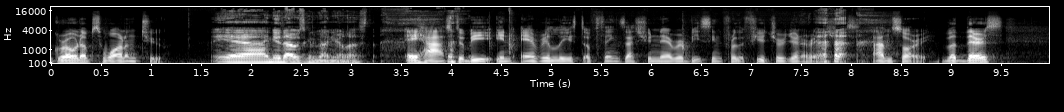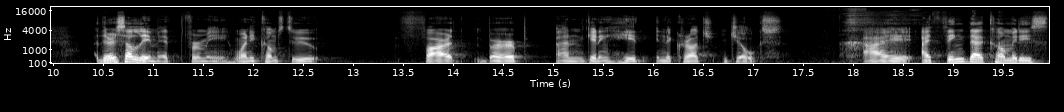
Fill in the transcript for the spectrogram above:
Grown Ups one and two. Yeah, I knew that was gonna be on your list. It has to be in every list of things that should never be seen for the future generations. I'm sorry, but there's there's a limit for me when it comes to fart, burp, and getting hit in the crotch jokes. I I think that comedy is,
